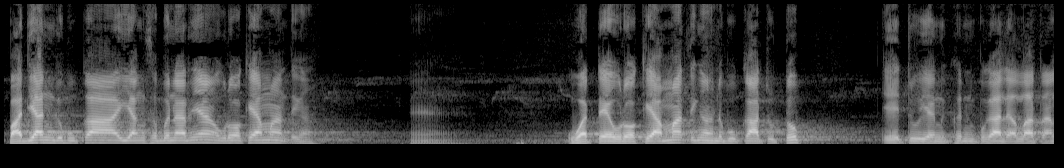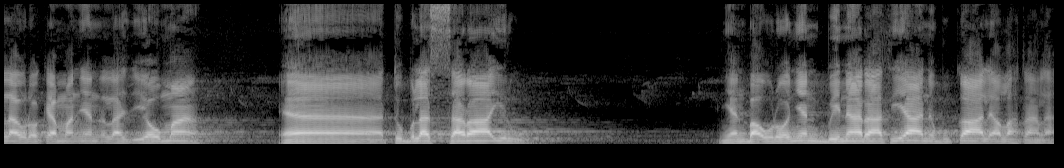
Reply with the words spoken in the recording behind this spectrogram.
pajan kebuka yang sebenarnya uro kiamat tengah. Ya. wate uro kiamat tengah dibuka tutup. Iaitu yang ken pegal Allah Taala uro kiamatnya adalah yauma ya tublas sarairu Nyan bauro nyan bina rahasia ne buka Allah Taala.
